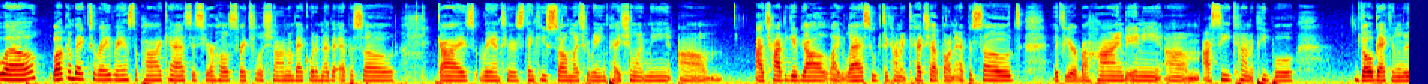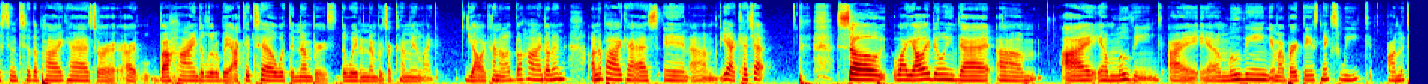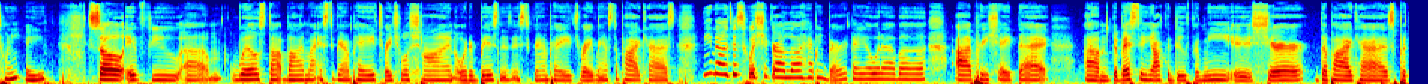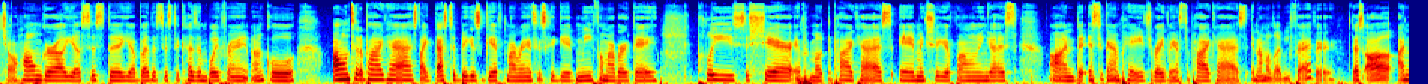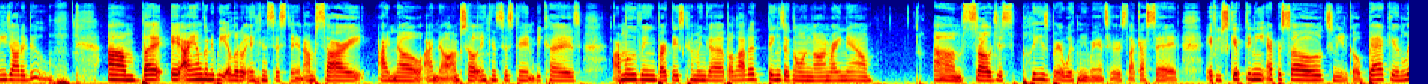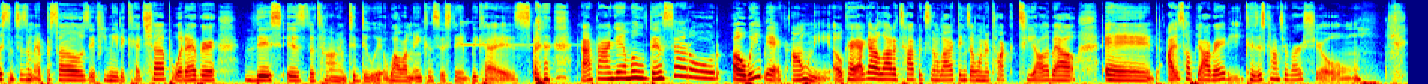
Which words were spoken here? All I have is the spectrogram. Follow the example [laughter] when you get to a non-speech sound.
Well, welcome back to Rae Rantz the podcast. It's your host Raechel LaShawn. I'm back with another episode. Guys, ranters, thank you so much for being patient with me. Um, I tried to give y'all like last week to kind of catch up on episodes. If you're behind any, um, I see kind of people go back and listen to the podcast or are behind a little bit. I could tell with the numbers, the way the numbers are coming, like y'all are kind of behind on an, on the podcast, and um, yeah, catch up so while y'all are doing that, um, I am moving. I am moving, and my birthday is next week on the 28th. So if you um, will stop by my Instagram page, Rachel Sean, or the business Instagram page, Rae Rantz the podcast, you know, just wish your girl a little happy birthday or whatever. I appreciate that. Um, the best thing y'all could do for me is share the podcast, put your homegirl, your sister, your brother, sister, cousin, boyfriend, uncle onto the podcast. Like that's the biggest gift my ranters could give me for my birthday. Please just share and promote the podcast and make sure you're following us on the Instagram page, Rae Rantz the podcast, and I'm gonna love you forever. That's all I need y'all to do. Um, but it, I am gonna be a little inconsistent. I'm sorry. I know, I know. I'm so inconsistent because I'm moving, birthday's coming up. A lot of things are going on right now. Um, so just please bear with me, ranters. Like I said, if you skipped any episodes, you need to go back and listen to some episodes. If you need to catch up, whatever, this is the time to do it while I'm inconsistent because [laughs] after I get moved and settled, oh, we back on it. Okay. I got a lot of topics and a lot of things I want to talk to y'all about. And I just hope y'all ready because it's controversial.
